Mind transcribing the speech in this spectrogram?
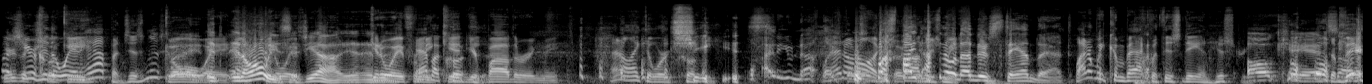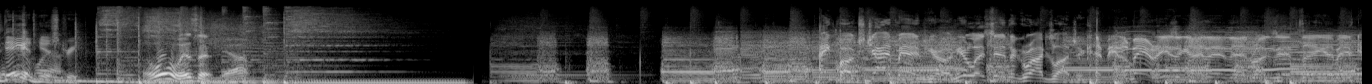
That's Here's a usually the way it happens, isn't it? Go away. It, it always away- is, yeah. and- Get away from me, a kid. You're bothering me. I don't like the word cookie. Jeez. Why do you not like I don't know. It just? I, I don't me. understand that. Why don't we come back with this day in history? Okay. it's a big day in history. Oh, is it? Yeah. Hey folks, Giant Man here, and you're listening to Garage Logic. I mean, the mayor, he's the guy that, that runs that thing. I mean,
